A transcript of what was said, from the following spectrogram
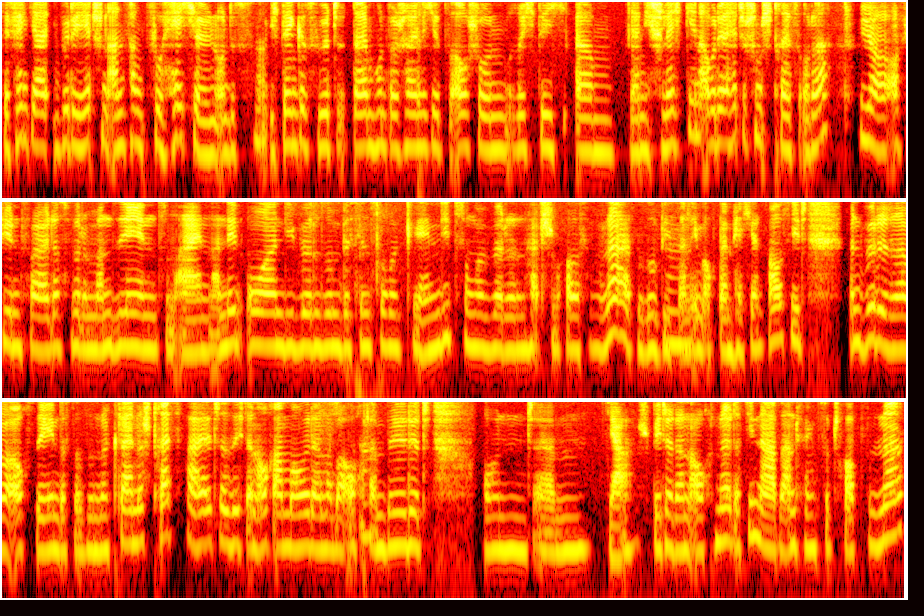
der fängt ja, würde jetzt schon anfangen zu hecheln. Und es, ich denke, es wird deinem Hund wahrscheinlich jetzt auch schon richtig, ähm, ja nicht schlecht gehen, aber der hätte schon Stress, oder? Ja, auf jeden Fall. Das würde man sehen. Zum einen an den Ohren, die würden so ein bisschen zurückgehen. Die Zunge würde dann halt schon raushängen. Ne? Also so wie es mhm. dann eben auch beim Hecheln aussieht. Man würde dann aber auch sehen, dass da so eine kleine Stressfalte sich dann auch am Maul dann aber auch dann bildet und ähm, ja, später dann auch, ne, dass die Nase anfängt zu tropfen, ne,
